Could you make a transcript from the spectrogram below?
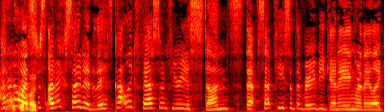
don't Oh, know. It's just I'm excited. They- It's got like Fast and Furious stunts. That set piece at the very beginning where they like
